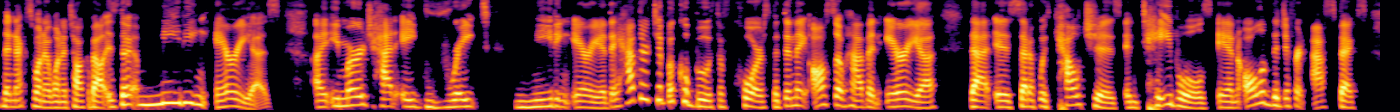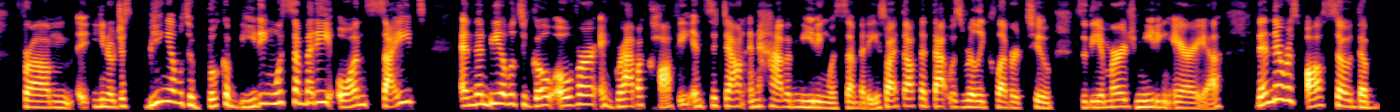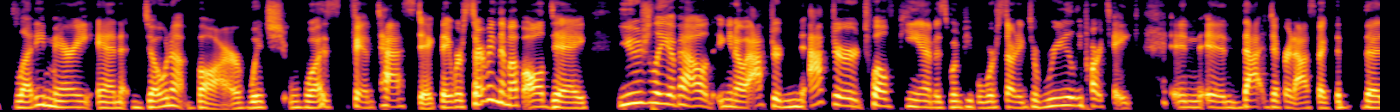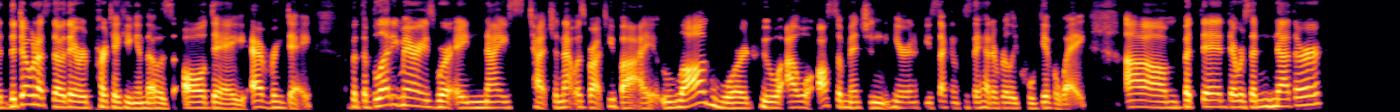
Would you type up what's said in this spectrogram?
the next one I want to talk about is the meeting areas. Uh, Emerge had a great meeting area. They have their typical booth, of course, but then they also have an area that is set up with couches and tables and all of the different aspects from, eh, you know, just being able to book a meeting with somebody on site and then be able to go over and grab a coffee and sit down and have a meeting with somebody. So I thought that that was really clever too. So the Emerge meeting area. Then there was also the Bloody Mary and Donut Bar, which was fantastic. They were serving them up all day. Usually about you know after after 12 p.m. is when people were starting to really partake in in that different aspect. The the, the donuts though they were partaking in those all day every day. But the Bloody Marys were a nice touch. And that was brought to you by Logward, who I will also mention here in a few seconds because they had a really cool giveaway. Um, but then there was another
